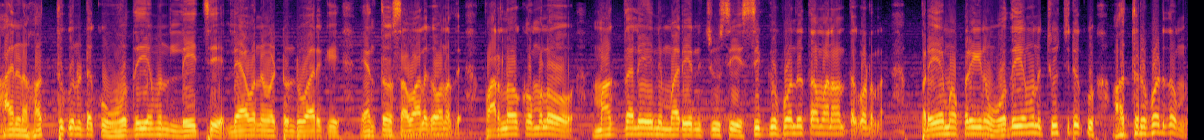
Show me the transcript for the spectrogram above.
ఆయనను హత్తుకున్నటకు ఉదయం లేచి లేవనటువంటి వారికి ఎంతో సవాలుగా ఉన్నది. పరలోకంలో మగ్ధలేని మరియని చూసి సిగ్గు పొందుతాం మనమంతా కూడా ప్రేమ ప్రియుని ఉదయమును చూచుటకు అతురుపడదాం.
